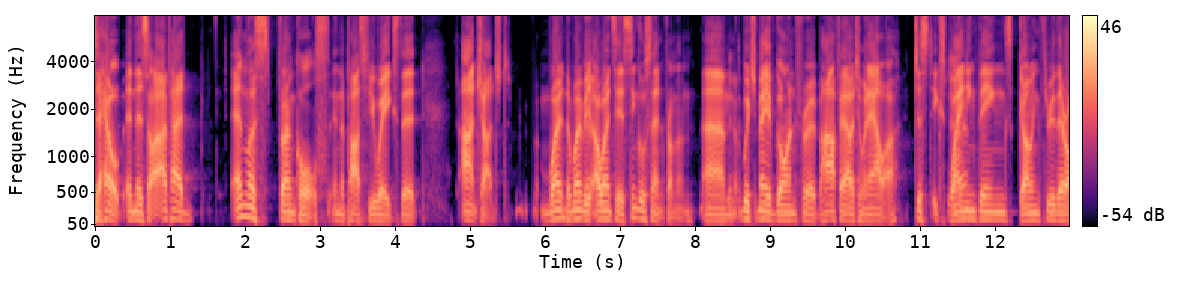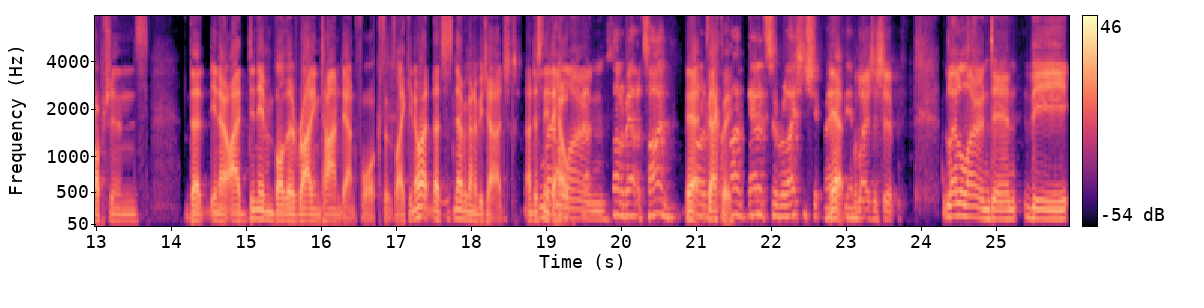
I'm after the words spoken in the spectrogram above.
to help. And there's I've had endless phone calls in the past few weeks that aren't charged. Won't there won't be I won't see a single cent from them, um, which may have gone for a half hour to an hour, just explaining things, going through their options. That you know, I didn't even bother writing time down for because it was like, you know what, that's just never going to be charged. I just need to the help. alone It's not about the time. Yeah, It's not about exactly. time. Dan, it's a relationship, mate. Yeah. at the end of- relationship. Let alone, Dan, the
